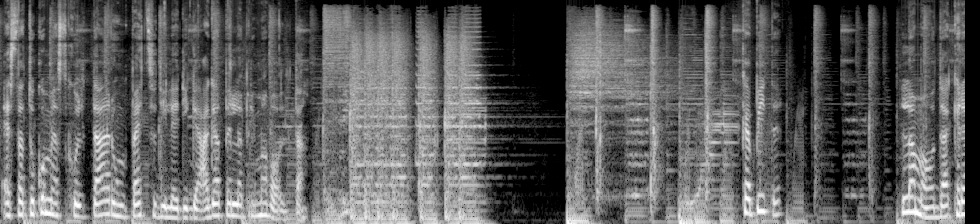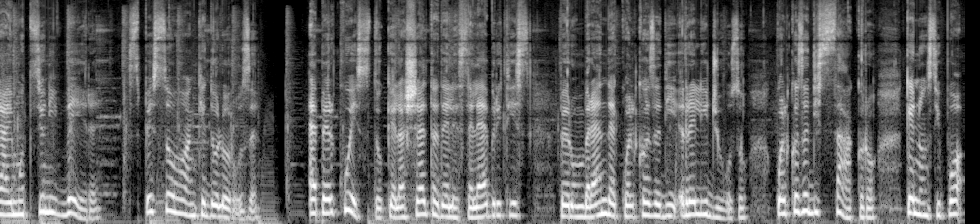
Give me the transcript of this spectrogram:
è stato come ascoltare un pezzo di Lady Gaga per la prima volta. Capite? La moda crea emozioni vere, spesso anche dolorose. È per questo che la scelta delle celebrities per un brand è qualcosa di religioso, qualcosa di sacro, che non si può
